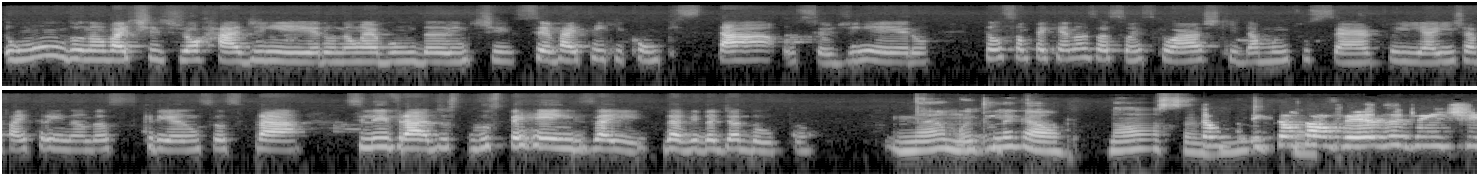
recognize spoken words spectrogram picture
o mundo não vai te jorrar dinheiro, não é abundante, você vai ter que conquistar o seu dinheiro. Então são pequenas ações que eu acho que dá muito certo e aí já vai treinando as crianças para se livrar dos, dos, perrengues aí da vida de adulto. Não, muito legal. Nossa. Então, então talvez a gente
